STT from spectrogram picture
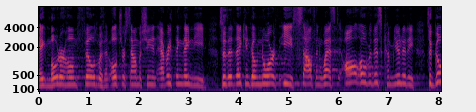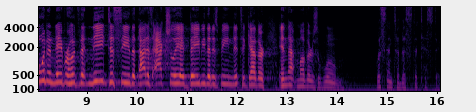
a motorhome filled with an ultrasound machine and everything they need so that they can go north, east, south, and west all over this community to go into neighborhoods that need to see that that is actually a baby that is being knit together in that mother's womb. Listen to this statistic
